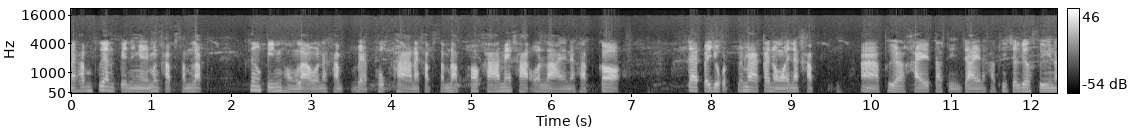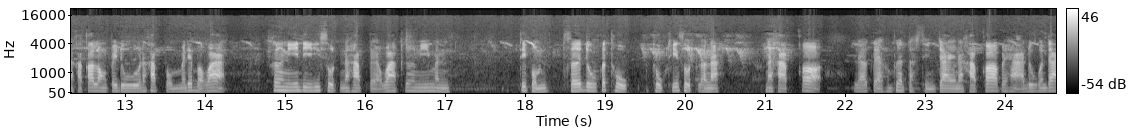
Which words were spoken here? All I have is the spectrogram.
นะครับเพื่อนเป็นยังไงบ้างครับสำหรับเครื่องปริ้นของเรานะครับ แบบพกพานะครับสำหรับพ่อค้าแม่ค้าออนไลน์นะครับ ก็ได้ประโยชน์ไม่มากก็น้อยนะครับอ่าเผื่อใครตัดสินใจนะครับ ที่จะเลือกซื้อนะครับ ก็ลองไปดูนะครับ ผมไม่ได้บอกว่า เครื่องนี้ดีที่สุดนะครับ แต่ว่าเครื่องนี้มันที่ผมเซิร์ชดูก็ถูกถูกที่สุดแล้วนะนะครับ ก็แล้วแต่เพื่อนๆตัดสินใจนะครับ ก็ไปหาดูกันได้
